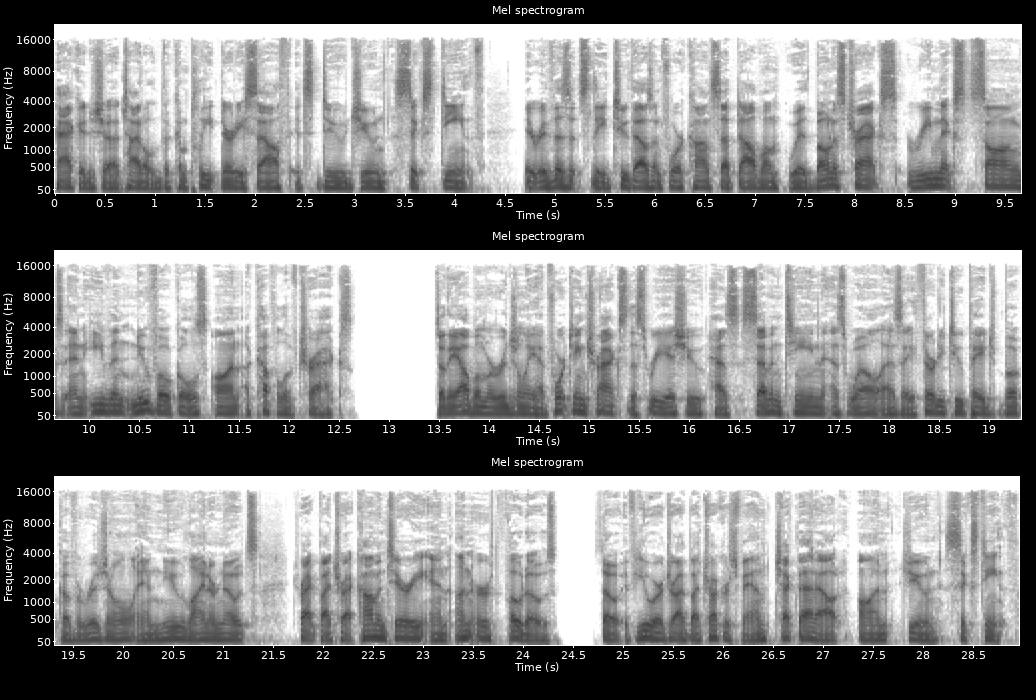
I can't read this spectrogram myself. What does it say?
package uh, titled The Complete Dirty South. It's due June 16th. It revisits the 2004 concept album with bonus tracks, remixed songs, and even new vocals on a couple of tracks. So the album originally had 14 tracks. This reissue has 17, as well as a 32 page book of original and new liner notes, track by track commentary, and unearthed photos. So if you are a Drive By Truckers fan, check that out on June 16th.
